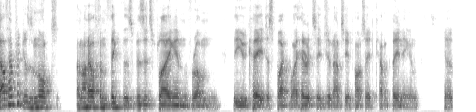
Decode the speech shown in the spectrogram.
South Africa is not, and I often think there's visits flying in from the UK, despite my heritage in anti-apartheid campaigning and you know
